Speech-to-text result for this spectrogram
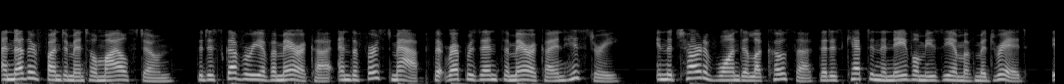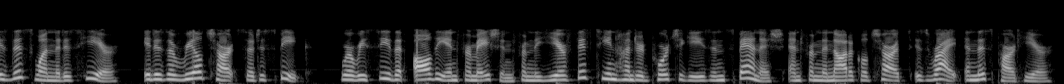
Another fundamental milestone, the discovery of America and the first map that represents America in history, in the chart of Juan de la Cosa that is kept in the Naval Museum of Madrid, is this one that is here. It is a real chart so to speak, where we see that all the information from the year 1500 Portuguese and Spanish and from the nautical charts is right in this part here.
